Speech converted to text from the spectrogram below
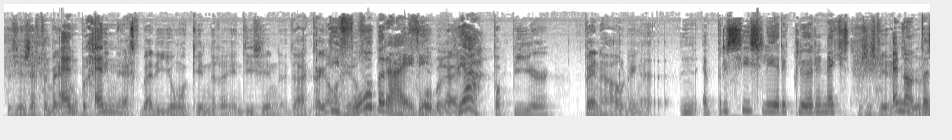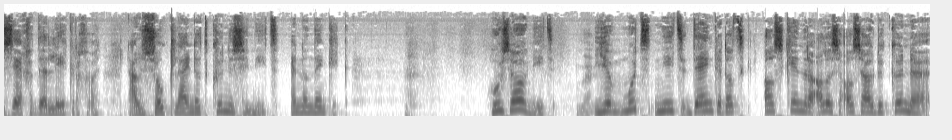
Dus je zegt ermee ook begin echt bij die jonge kinderen in die zin. Daar kan je al heel voorbereiding. veel voorbereiden. Ja. Papier, penhouding. Uh, precies leren kleuren, netjes. Precies leren en dan, dan zeggen de leerkrachten, nou zo klein dat kunnen ze niet. En dan denk ik, hoezo niet? Je moet niet denken dat als kinderen alles al zouden kunnen,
